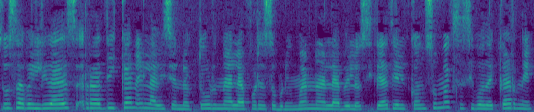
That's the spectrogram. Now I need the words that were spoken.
Sus habilidades radican en la visión nocturna, la fuerza sobrehumana, la velocidad y el consumo excesivo de carne,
